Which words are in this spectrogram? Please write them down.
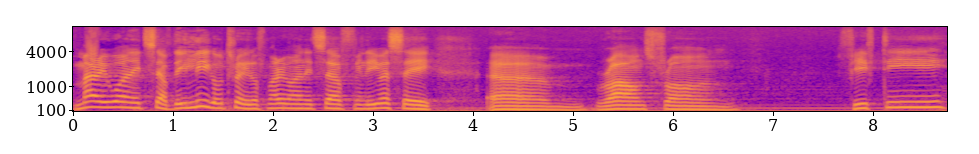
marijuana itself, the illegal trade of marijuana itself in the USA, um, rounds from 50,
